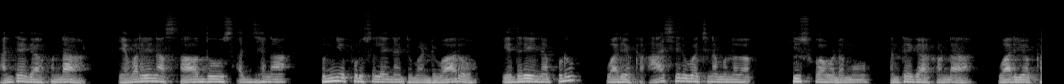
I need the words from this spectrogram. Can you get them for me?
అంతేకాకుండా ఎవరైనా సాధు సజ్జన పుణ్యపురుషులైనటువంటి వారు ఎదురైనప్పుడు వారి యొక్క ఆశీర్వచనమును తీసుకోవడము అంతేకాకుండా వారి యొక్క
